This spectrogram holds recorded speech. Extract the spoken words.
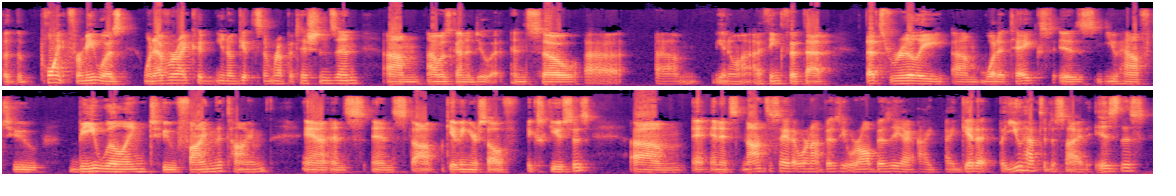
But the point for me was whenever I could, you know, get some repetitions in, um, I was going to do it. And so, uh, um, you know, I think that, that that's really um, what it takes is you have to be willing to find the time and and, and stop giving yourself excuses. Um, and, and, it's not to say that we're not busy. We're all busy. I, I, I get it. But you have to decide: is this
